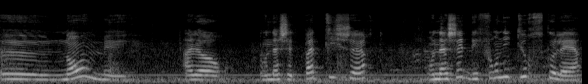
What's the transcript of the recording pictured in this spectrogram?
Euh, non, mais... Alors, on n'achète pas de t-shirts, on achète des fournitures scolaires.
